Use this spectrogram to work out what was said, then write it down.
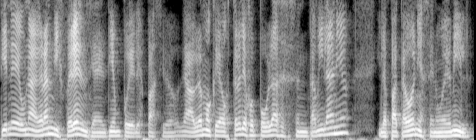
tiene una gran diferencia en el tiempo y el espacio. Ya, hablamos que Australia fue poblada hace 60.000 años y la Patagonia hace 9.000.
